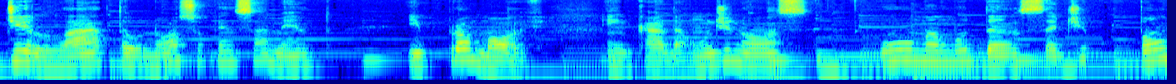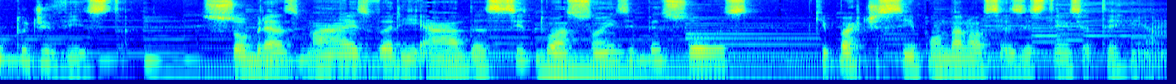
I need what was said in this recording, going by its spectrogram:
dilata o nosso pensamento e promove em cada um de nós uma mudança de ponto de vista sobre as mais variadas situações e pessoas que participam da nossa existência terrena.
